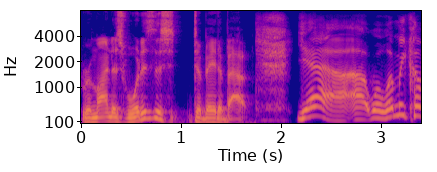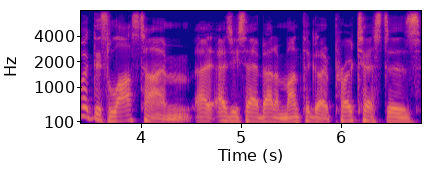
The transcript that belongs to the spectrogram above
remind us what is this debate about? Yeah, uh, well, when we covered this last time, uh, as you say, about a month ago, protesters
